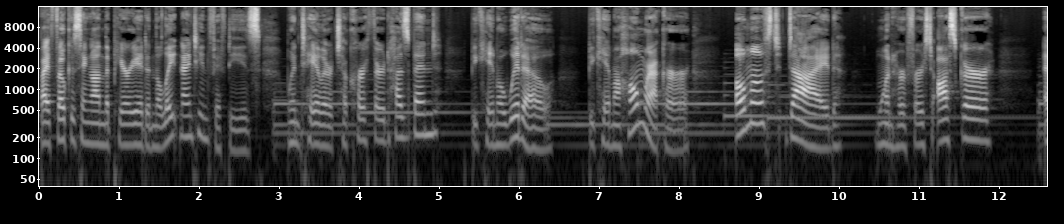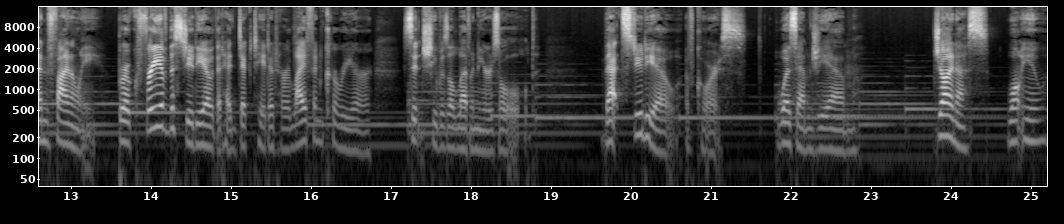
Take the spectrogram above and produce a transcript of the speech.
by focusing on the period in the late 1950s when Taylor took her third husband, became a widow, became a homewrecker, almost died, won her first Oscar, and finally broke free of the studio that had dictated her life and career since she was 11 years old. That studio, of course, was MGM. Join us, won't you,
